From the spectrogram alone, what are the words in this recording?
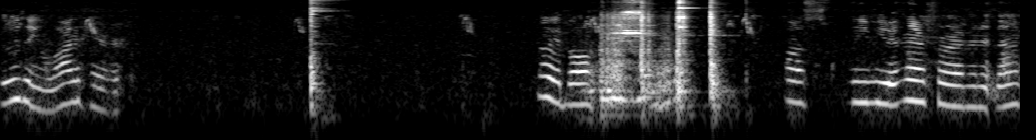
Losing a lot of hair. Okay, ball. I'll leave you in there for a minute then.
